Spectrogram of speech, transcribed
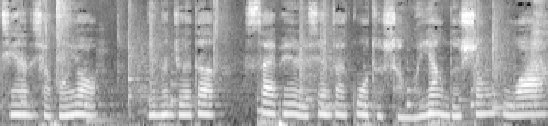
亲爱的小朋友，你们觉得塞佩尔现在过着什么样的生活啊？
